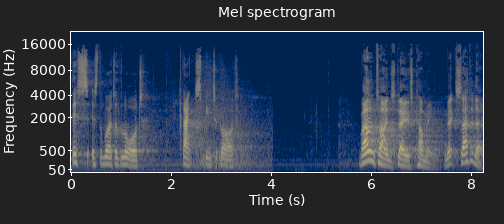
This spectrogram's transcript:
This is the word of the Lord. Thanks be to God. Valentine's Day is coming next Saturday.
